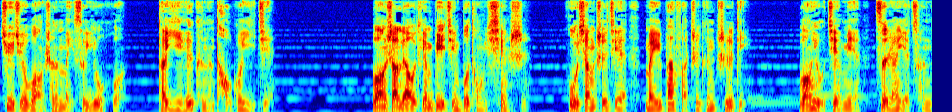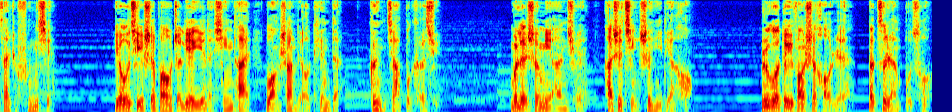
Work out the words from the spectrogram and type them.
拒绝网上的美色诱惑，他也可能逃过一劫。网上聊天毕竟不同于现实，互相之间没办法知根知底，网友见面自然也存在着风险，尤其是抱着烈焰的心态网上聊天的，更加不可取。为了生命安全，还是谨慎一点好。如果对方是好人，那自然不错；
